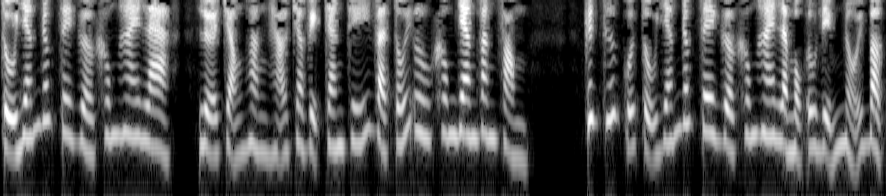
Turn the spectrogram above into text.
Tủ giám đốc TG02 là lựa chọn hoàn hảo cho việc trang trí và tối ưu không gian văn phòng. Kích thước của tủ giám đốc TG02 là một ưu điểm nổi bật.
